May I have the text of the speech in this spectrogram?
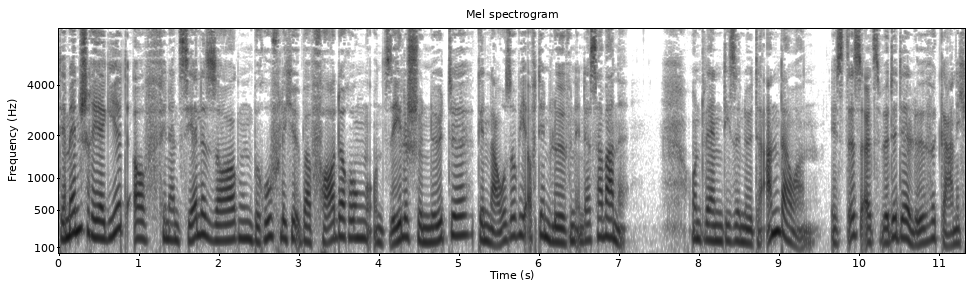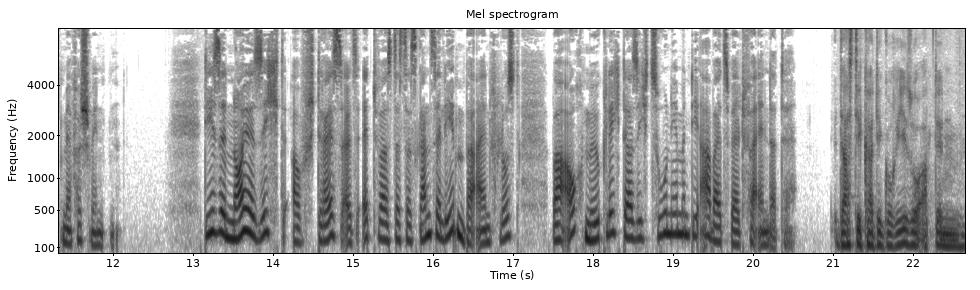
der Mensch reagiert auf finanzielle Sorgen, berufliche Überforderung und seelische Nöte genauso wie auf den Löwen in der Savanne. Und wenn diese Nöte andauern, ist es, als würde der Löwe gar nicht mehr verschwinden. Diese neue Sicht auf Stress als etwas, das das ganze Leben beeinflusst, war auch möglich, da sich zunehmend die Arbeitswelt veränderte dass die Kategorie so ab den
